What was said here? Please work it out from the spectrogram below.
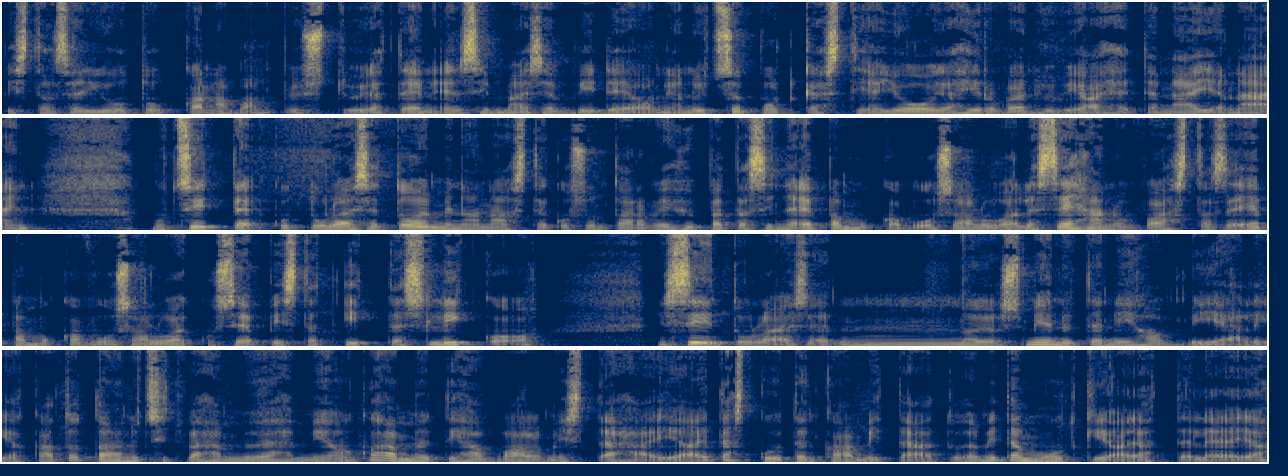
pistän sen YouTube-kanavan pystyyn ja teen ensimmäisen videon ja nyt se podcast ja joo ja hirveän hyviä aiheita ja näin ja näin. Mutta sitten kun tulee se toiminnan aste, kun sun tarvii hypätä sinne epämukavuusalueelle, sehän on vasta se epämukavuusalue, kun siellä pistät itses likoon niin siinä tulee se, mm, no jos minä nyt en ihan vielä ja katsotaan nyt sitten vähän myöhemmin, onkohan nyt ihan valmis tähän ja ei tästä kuitenkaan mitään tule mitä muutkin ajattelee ja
